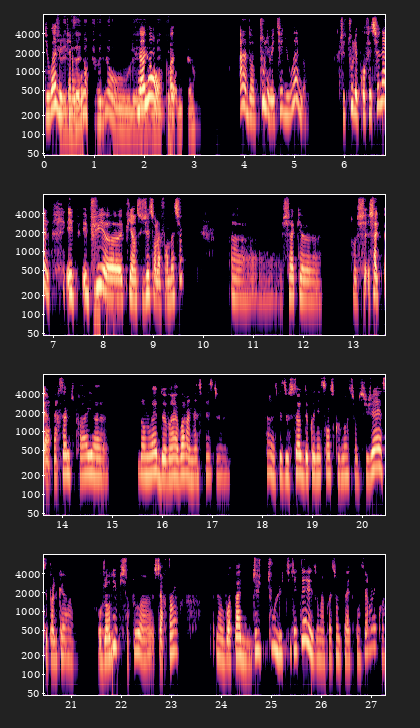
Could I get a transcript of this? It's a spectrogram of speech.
du web. et les designers, tu veux dire, ou les, non, non. ah, dans tous les métiers du web, chez tous les professionnels. Et, et mmh. puis, euh, et puis un sujet sur la formation. Euh, chaque, euh, chaque personne qui travaille dans le web devrait avoir une espèce de, une espèce de socle de connaissances communs sur le sujet. C'est pas le cas aujourd'hui, puis surtout certains n'en voient pas du tout l'utilité. Ils ont l'impression de ne pas être concernés, quoi.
